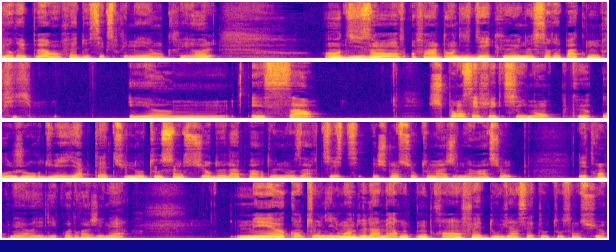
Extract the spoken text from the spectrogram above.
auraient peur en fait de s'exprimer en créole en disant, enfin dans l'idée qu'ils ne seraient pas compris. Et, euh, et ça, je pense effectivement qu'aujourd'hui, il y a peut-être une autocensure de la part de nos artistes, et je pense surtout ma génération, les trentenaires et les quadragénaires. Mais euh, quand on lit Loin de la mer, on comprend en fait d'où vient cette autocensure.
